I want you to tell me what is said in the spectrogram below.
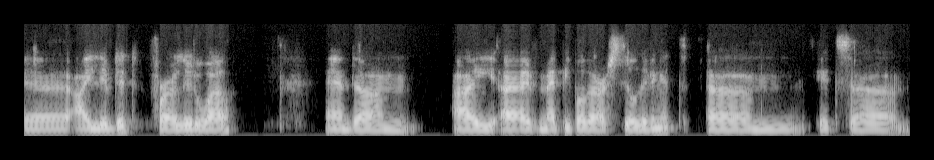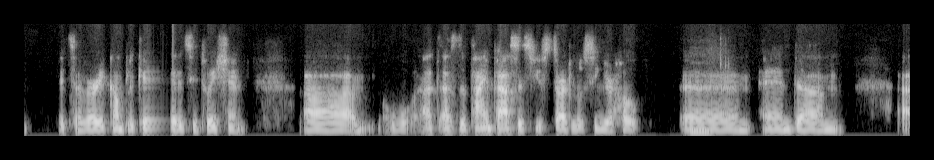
uh, i lived it for a little while and um, I I've met people that are still living it. Um, it's uh, it's a very complicated situation. Um, as the time passes, you start losing your hope, mm. um, and um, uh,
